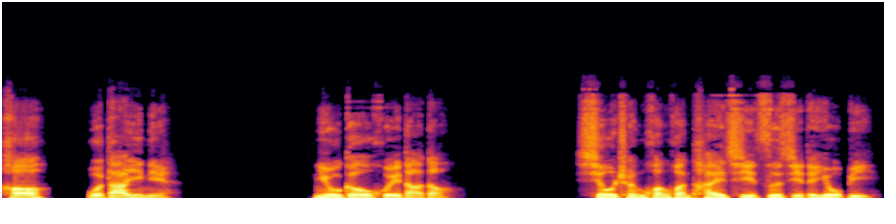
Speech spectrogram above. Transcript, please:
好，我答应你。”牛皋回答道。萧晨缓缓抬起自己的右臂，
